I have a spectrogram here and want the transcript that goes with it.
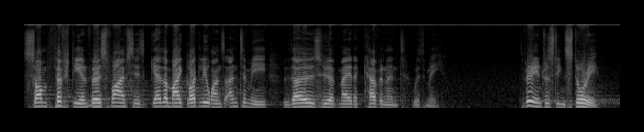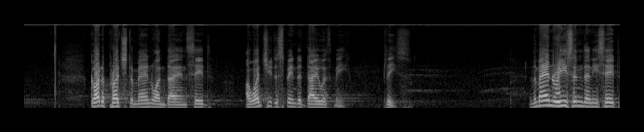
Psalm 50 and verse 5 says, Gather my godly ones unto me, those who have made a covenant with me. It's a very interesting story. God approached a man one day and said, I want you to spend a day with me, please. And the man reasoned and he said,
